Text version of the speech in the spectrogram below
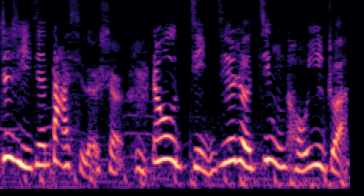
这是一件大喜的事儿。然后紧接着镜头一转，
